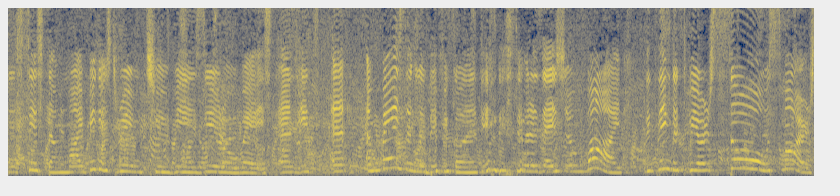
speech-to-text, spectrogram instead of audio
this system. My biggest dream to be zero waste and it's uh, amazingly difficult in this civilization. Why? We think that we are so smart.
